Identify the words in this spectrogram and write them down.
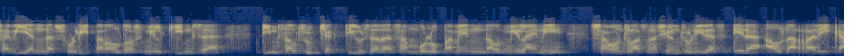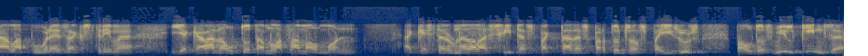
s'havien d'assolir per al 2015 dins dels objectius de desenvolupament del mil·lenni, segons les Nacions Unides, era el d'erradicar la pobresa extrema i acabar del tot amb la fam al món. Aquesta era una de les fites pactades per tots els països pel 2015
